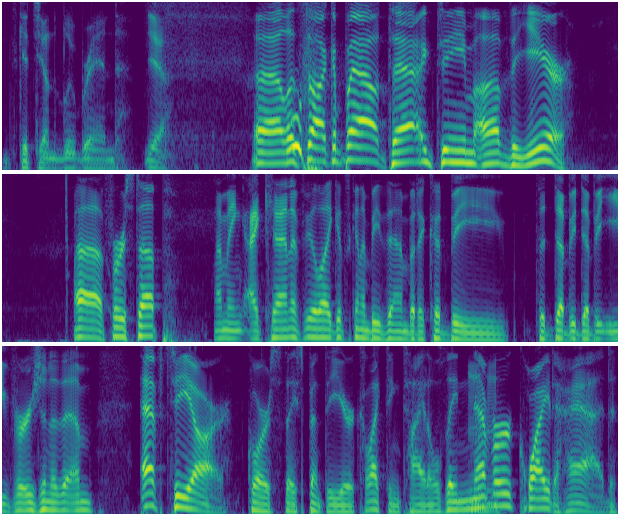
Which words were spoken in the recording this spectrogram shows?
let's get you on the blue brand." yeah. Uh, let's talk about tag team of the year. Uh, first up, I mean, I kind of feel like it's going to be them, but it could be the WWE version of them. FTR, of course, they spent the year collecting titles. They Mm-hmm. never quite had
